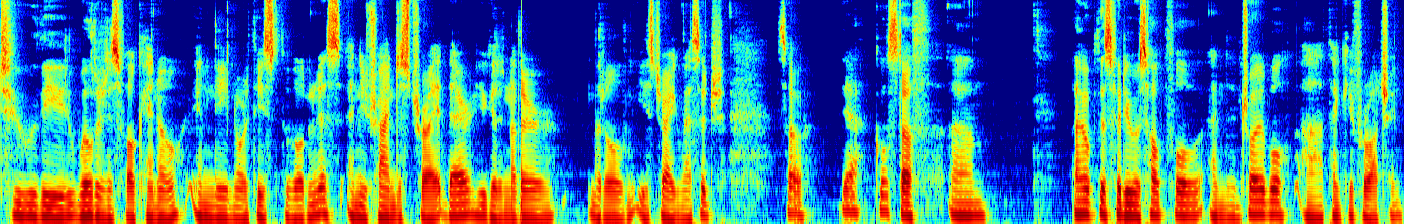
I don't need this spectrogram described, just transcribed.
to the wilderness volcano in the northeast of the wilderness, and you try and destroy it there, you get another little Easter egg message. So yeah, cool stuff. Um, I hope this video was helpful and enjoyable. Uh, thank you for watching.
